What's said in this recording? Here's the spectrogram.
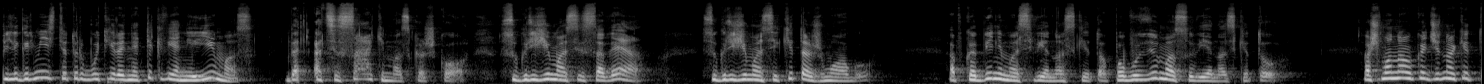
Piligrimystė turbūt yra ne tik vienėjimas, bet atsisakymas kažko, sugrįžimas į save, sugrįžimas į kitą žmogų, apkabinimas vienas kito, pabuvimas su vienas kitu. Aš manau, kad žinokit,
